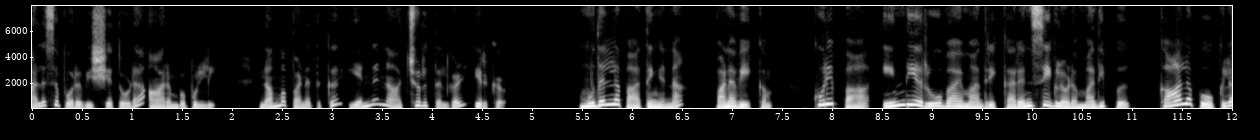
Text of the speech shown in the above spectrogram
அலச போற விஷயத்தோட ஆரம்ப புள்ளி. நம்ம பணத்துக்கு என்னென்ன அச்சுறுத்தல்கள் இருக்கு? முதல்ல பாத்தீங்கன்னா பணவீக்கம். குறிப்பா இந்திய ரூபாய் மாதிரி கரன்சிகளோட மதிப்பு காலப்போக்குல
